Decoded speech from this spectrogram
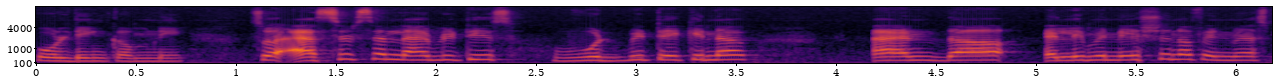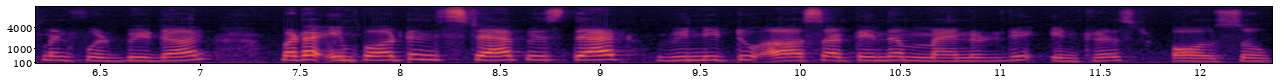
holding company. So, assets and liabilities would be taken up and the elimination of investment would be done, but an important step is that we need to ascertain the minority interest also.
